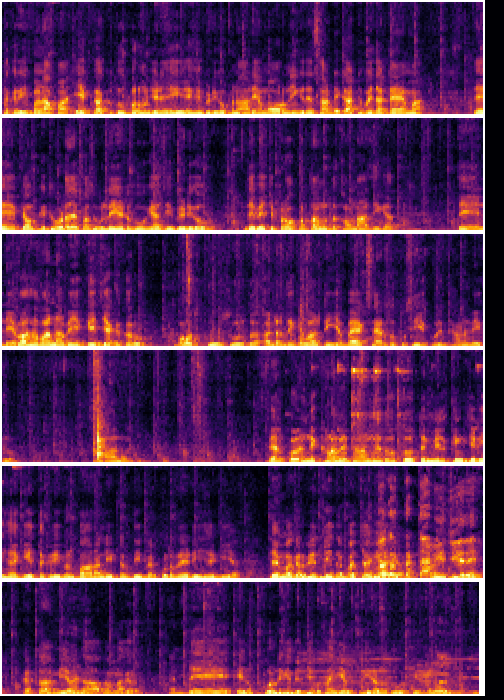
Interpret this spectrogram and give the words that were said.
ਤਕਰੀਬਨ ਆਪਾਂ 1 ਅਕਤੂਬਰ ਨੂੰ ਜਿਹੜੇ ਇਹ ਵੀਡੀਓ ਬਣਾ ਰਹੇ ਆ ਮਾਰਨਿੰਗ ਦੇ 8:30 ਵਜੇ ਦਾ ਟਾਈਮ ਆ। ਤੇ ਕਿਉਂਕਿ ਥੋੜਾ ਜਿਹਾ ਪਸ਼ੂ ਲੇਟ ਹੋ ਗਿਆ ਸੀ ਵੀਡੀਓ ਦੇ ਵਿੱਚ ਪ੍ਰੋਪਰ ਤੁਹਾਨੂੰ ਦਿਖਾਉਣਾ ਸੀਗਾ। ਤੇ ਲੇਵਾ ਹਵਾਨਾ ਵੇਖ ਕੇ ਚੈੱਕ ਕਰੋ। ਬਹੁਤ ਖੂਬਸੂਰਤ ਆਰਡਰ ਦੀ ਕੁਆਲਿਟੀ ਆ ਬੈਕ ਸਾਈਡ ਤੋਂ ਤੁਸੀਂ ਇੱਕ ਵਾਰੀ ਥਣ ਵੇਖ ਲਓ। ਆ ਲਓ ਜੀ। ਬਿਲਕੁਲ ਨਿਖੜਵੇਂ ਥਣ ਨੇ ਦੋਸਤੋ ਤੇ ਮਿਲਕਿੰਗ ਜਿਹੜੀ ਹੈਗੀ ਹੈ ਤਕਰੀਬਨ 12 ਲੀਟਰ ਦੀ ਬਿਲਕੁਲ ਰੈਡੀ ਹੈਗੀ ਆ। ਤੇ ਮਗਰ ਵੀਰ ਜੀ ਤੇ ਬੱਚਾ ਆ ਮਗਰ ਗਿਆ? ਕੱਟਾ ਵੀਰ ਜੀ ਇਹਦੇ। ਕੱਟਾ ਮੀਰ ਕਾਫ ਆ ਮਗਰ। ਹਾਂਜੀ। ਤੇ ਇਹਨੂੰ ਖੁੱਲ ਕੇ ਵੀਰ ਜੀ ਵਿਖਾਈਏ ਵੀਰਾਂ ਨੂੰ ਤੋੜ ਕੇ ਇੱਧਰ। ਜੀ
